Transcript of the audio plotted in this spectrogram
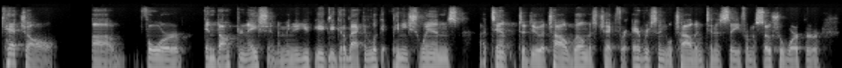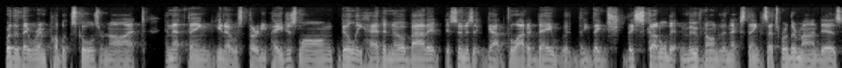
catch all uh, for indoctrination. I mean, you, you could go back and look at Penny Schwinn's attempt to do a child wellness check for every single child in Tennessee from a social worker, whether they were in public schools or not. And that thing you know was 30 pages long. Bill Lee had to know about it. As soon as it got the light of day they they they scuttled it and moved on to the next thing because that's where their mind is.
